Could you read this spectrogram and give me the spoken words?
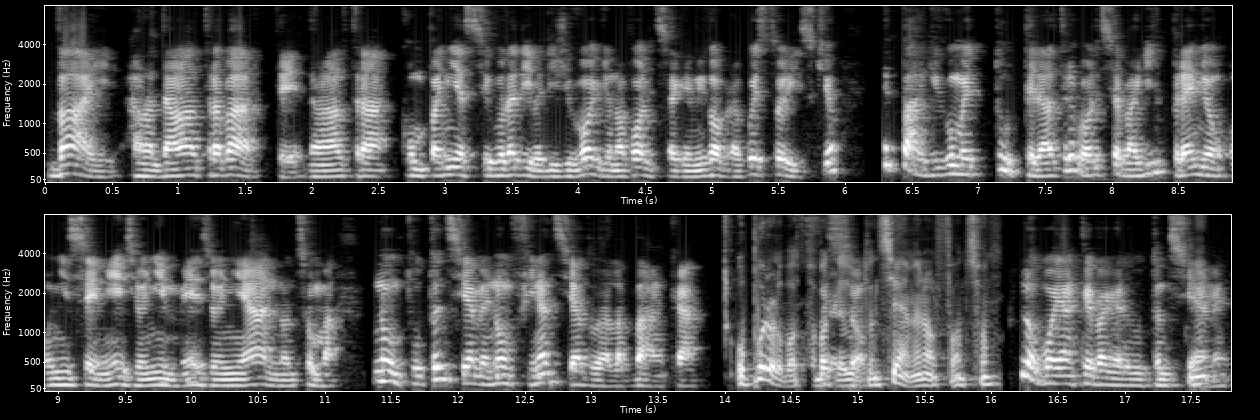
vai a, da un'altra parte, da un'altra compagnia assicurativa e dici voglio una polizza che mi copra questo rischio e paghi come tutte le altre polizze, paghi il premio ogni sei mesi, ogni mese, ogni anno, insomma, non tutto insieme, non finanziato dalla banca. Oppure lo posso pagare tutto insieme, no Alfonso? Lo puoi anche pagare tutto insieme.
